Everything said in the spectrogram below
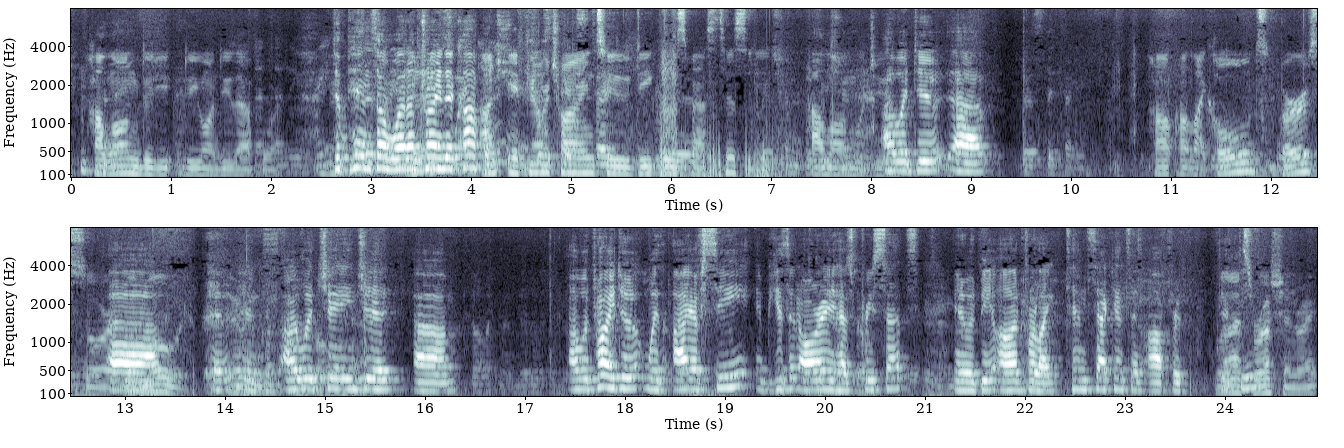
How long do you, do you want to do that for? Depends on what I'm trying to On- accomplish. If you were trying to decrease spasticity, how long would you? I would do, uh, How, how like holds, bursts, or Uh, what mode? I would change it, um, I would probably do it with IFC because it already has presets. And it would be on for like ten seconds and off for Well, that's. Russian, right?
